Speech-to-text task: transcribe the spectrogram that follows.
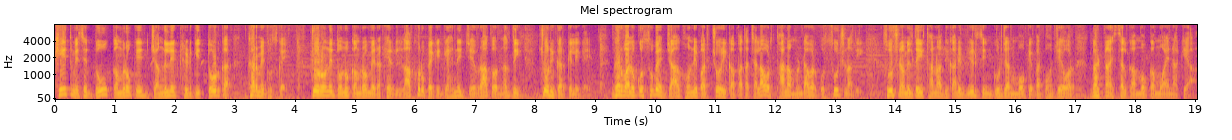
खेत में से दो कमरों के जंगले खिड़की तोड़कर घर में घुस गए। चोरों ने दोनों कमरों में रखे लाखों रुपए के गहने, जेवरात और नकदी चोरी करके ले गए। घर वालों को सुबह जाग होने पर चोरी का पता चला और थाना मुंडावर को सूचना दी। सूचना मिलते ही थाना अधिकारी वीर सिंह गुर्जर मौके पर पहुँचे और घटना स्थल का मौका मुआयना किया।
